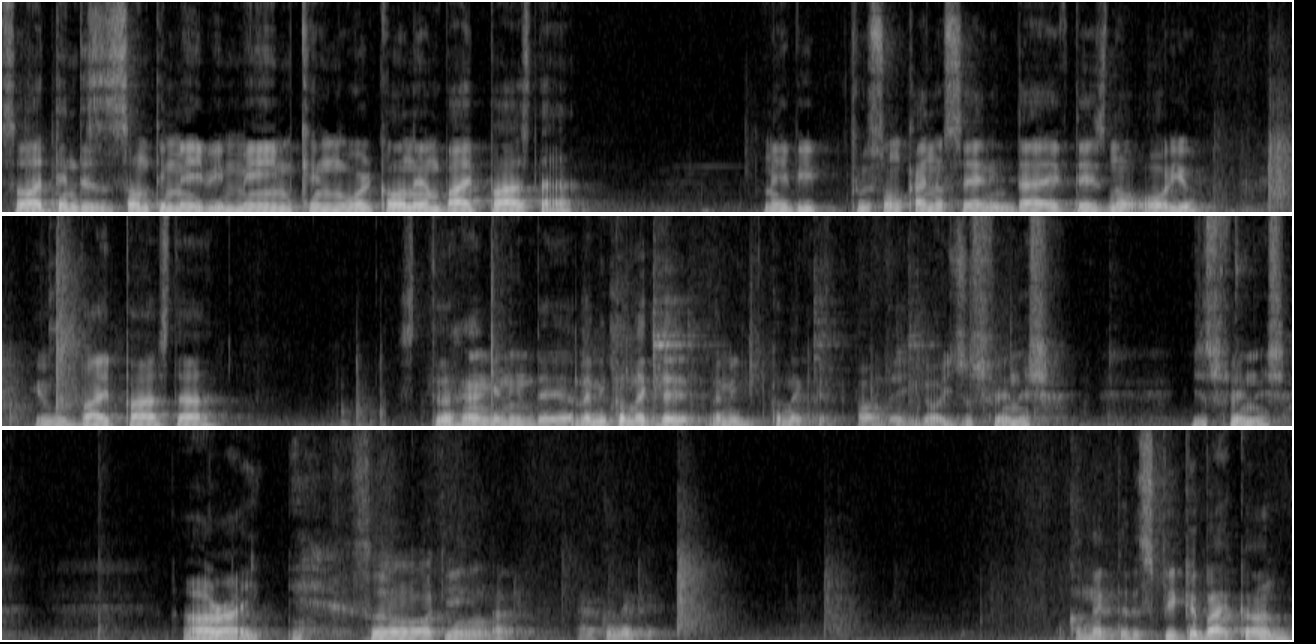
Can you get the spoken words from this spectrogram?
So I think this is something maybe MAME can work on and bypass that. Maybe put some kind of setting that if there's no audio, it will bypass that. Still hanging in there. Let me connect it. Let me connect it. Oh, there you go. You just finished. Just finished. All right. So again, I, I connected connected the speaker back on.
